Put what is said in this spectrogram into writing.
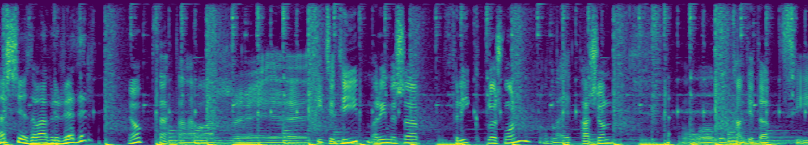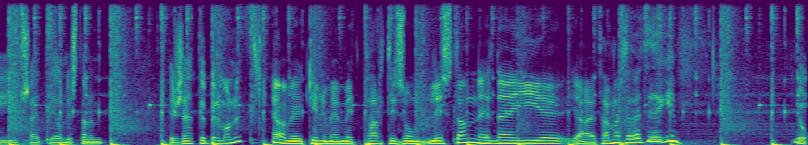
næst síðast að laga fyrir fréttir. Já, þetta var uh, DJT að rýmisa Freak Plus One og lagið Passion og kandidat í sæti á listanum fyrir september mánuð. Já, við kynum einmitt Partizón listan hérna í, uh, já, þar næsta þetta ekki Jú,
